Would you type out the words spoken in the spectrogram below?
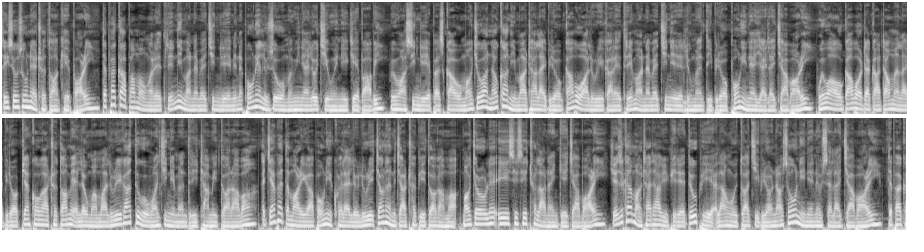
စိတ်ဆိုးဆိုးနဲ့ထွက်သွားခဲ့ပါတယ်။တစ်ဖက်ကဘာမောင်ကလည်းသတင်းနေမှာနာမည်ကြီးနေတဲ့မျက်နှာဖုံးနဲ့လူစိုးကိုမမီနိုင်လို့ကြည်ဝင်နေခဲ့ပါပြီ။ဝင်းဝါစီနေတဲ့ဘတ်စကားကိုမောင်ကျော်ကနောက်ကနေမှထားလိုက်ပြီးတော့ကားပေါ်ကလူတွေကလည်းသတင်းမှာနာမည်ကြီးနေတဲ့လူမှန်းသိပြီးတော့ဖုန်းနေနဲ့ရိုက်လိုက်ကြပါတယ်။ဝင်းဝါကိုကားပေါ်တက်ကတောင်းပန်လိုက်ပြီးတော့ပြန်ခေါ်ကထွက်သွားမယ့်အလုံးမှာမှလူတွေကသူ့ကိုဝိုင်းကြည့်နေမှန်းသတိထားမိသွားတာပါ။အကြမ်းဖက်သမားတွေကဘုံတွေခွဲလိုက်လို့လူတွေကြောက်လန့်နေကြထွက်ပြေးသွားကမှမောင်ကျော်တို့လည်းအေးအေးဆေးဆေးထွက်လာနိုင်ခဲ့ကြပါတယ်။ရဲစခန်းမှာထားထားပြီးဖြစ်တဲ့သူ့ဖေရဲ့အလောင်းကိုတွားကြည့်ပြီးတော့နောက်ဆုံးအနေနဲ့နှုတ်ဆက်လိုက်ကြပါတယ်။တစ်ဖက်က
